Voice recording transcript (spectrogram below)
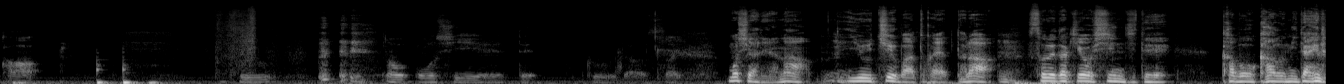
かふ を教えてくださいもしあれやな、YouTuber とかやったら、んそれだけを信じて株を買うみたいな。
